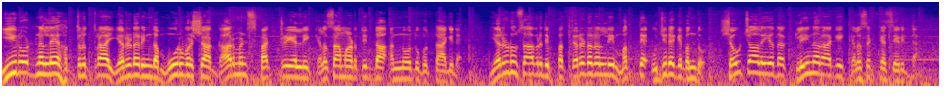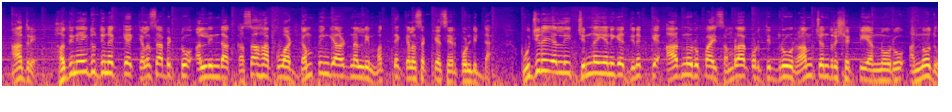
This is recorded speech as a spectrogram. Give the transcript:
ಈರೋಡ್ನಲ್ಲೇ ಹತ್ರತ್ರ ಎರಡರಿಂದ ಮೂರು ವರ್ಷ ಗಾರ್ಮೆಂಟ್ಸ್ ಫ್ಯಾಕ್ಟರಿಯಲ್ಲಿ ಕೆಲಸ ಮಾಡುತ್ತಿದ್ದ ಅನ್ನೋದು ಗೊತ್ತಾಗಿದೆ. ಎರಡು ಸಾವಿರದ ಇಪ್ಪತ್ತೆರಡರಲ್ಲಿ ಮತ್ತೆ ಉಜಿರೆಗೆ ಬಂದು ಶೌಚಾಲಯದ ಕ್ಲೀನರ್ ಆಗಿ ಕೆಲಸಕ್ಕೆ ಸೇರಿದ್ದ. ಆದರೆ ಹದಿನೈದು ದಿನಕ್ಕೆ ಕೆಲಸ ಬಿಟ್ಟು ಅಲ್ಲಿಂದ ಕಸ ಹಾಕುವ ಡಂಪಿಂಗ್ ಯಾರ್ಡ್ನಲ್ಲಿ ಮತ್ತೆ ಕೆಲಸಕ್ಕೆ ಸೇರ್ಕೊಂಡಿದ್ದ. ಉಜಿರೆಯಲ್ಲಿ ಚಿನ್ನಯ್ಯನಿಗೆ ದಿನಕ್ಕೆ ಆರ್ನೂರು ರೂಪಾಯಿ ಸಂಬಳ ಕೊಡ್ತಿದ್ರು ರಾಮಚಂದ್ರ ಶೆಟ್ಟಿ ಅನ್ನೋರು ಅನ್ನೋದು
